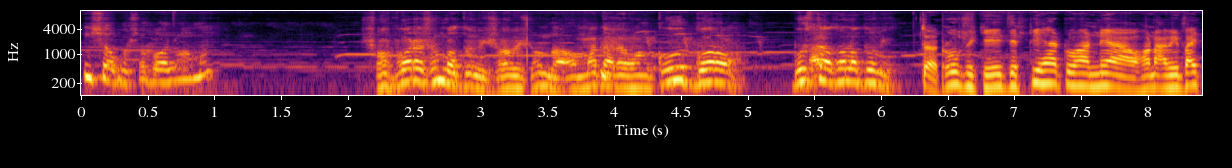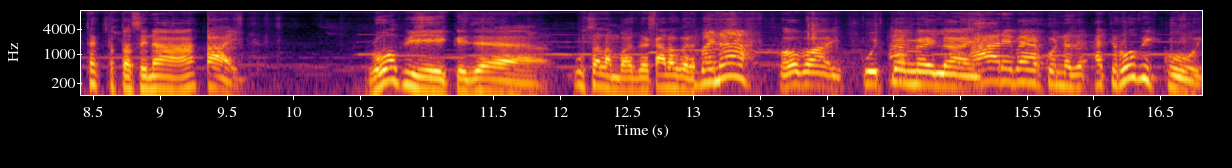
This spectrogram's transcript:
কি সমস্যা বলো আমার? সব পরে শুনবা তুমি সবই শুনবা। আমার মাথাটা খুব গরম। বুঝতে পারছ না তুমি? রফিক এই যে টিহা টুহা নেয়া এখন আমি বাইর থাকতেছি না। রফিক এই যে উসালাম বাজে কালো করে ভাই না? ও ভাই কইতে মেলাই আরে ভাই আর কই না আচ্ছা রফিক কই?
